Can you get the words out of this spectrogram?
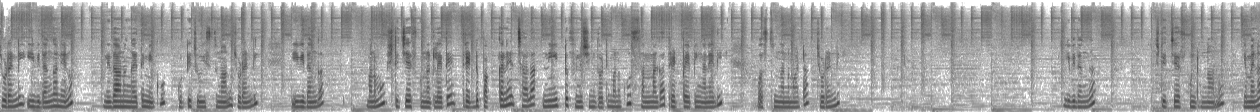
చూడండి ఈ విధంగా నేను నిదానంగా అయితే మీకు కుట్టి చూపిస్తున్నాను చూడండి. ఈ విధంగా మనము స్టిచ్ చేసుకున్నట్లయితే థ్రెడ్ పక్కనే చాలా నీట్ ఫినిషింగ్ తోటి మనకు సన్నగా థ్రెడ్ పైపింగ్ అనేది వస్తుందన్నమాట చూడండి. ఈ విధంగా స్టిచ్ చేసుకుంటున్నాను. ఏమైనా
